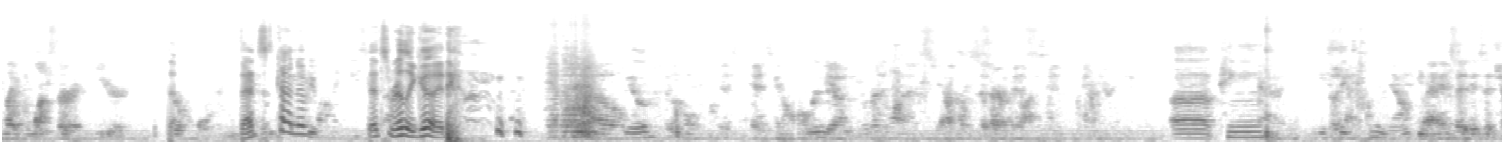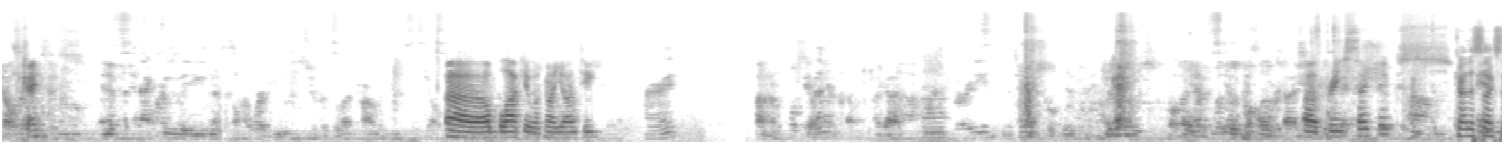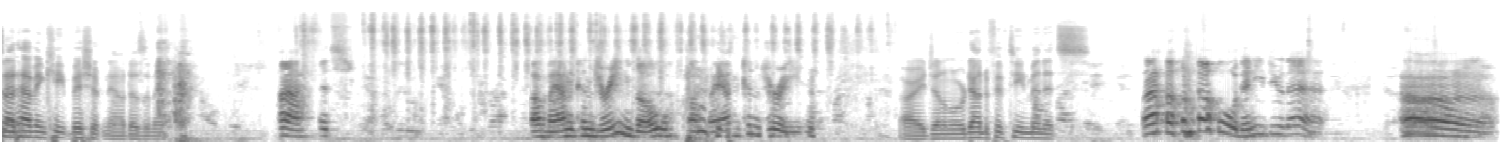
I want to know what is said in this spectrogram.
Like, once they're here. That's kind of that's really good. Uh, pinging. He's 16 now. It's a, it's a gel. Okay. And if attacking the, even if it's not where to use super glue, I'd probably use the Uh. I'll block it with my Yuan-ti. Alright. I don't know. We'll see how that comes. I got. Uh, priority. Uh, three psychics. kind of And sucks not having Kate Bishop now, doesn't it? Ah, it's a man can dream though. A man can dream. All right, gentlemen, we're down to 15 minutes. Oh no! Then you do that. Uh,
